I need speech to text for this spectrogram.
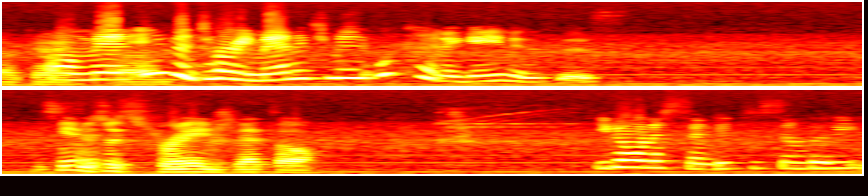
Okay. Oh man, um, inventory management? What kind of game is this? This game is just strange, that's all. You don't want to send it to somebody?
